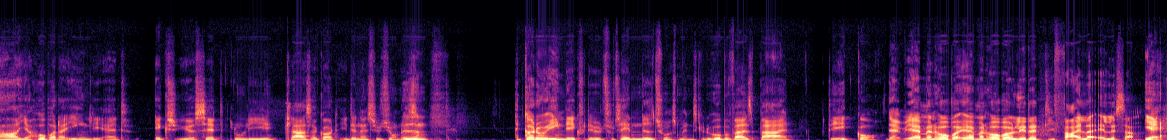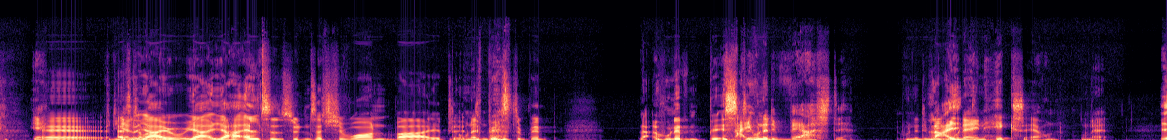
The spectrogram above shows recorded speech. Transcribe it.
åh, jeg håber da egentlig, at X, Y og Z nu lige klarer sig godt i den her situation. Det, er sådan, det gør du jo egentlig ikke, for det er jo totalt nedtursmenneske. Du håber faktisk bare, at det ikke går. Ja, ja, man håber, ja, man håber jo lidt, at de fejler alle sammen. Ja, ja. Øh, altså, jeg, er jo, jeg, jeg har altid syntes, at Siobhan var et, Hun er det den bedste mænd. Nej, hun er den bedste. Nej, hun er det værste. Hun er, det, Nej. hun er en heks, er hun. Hun er, Ja,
